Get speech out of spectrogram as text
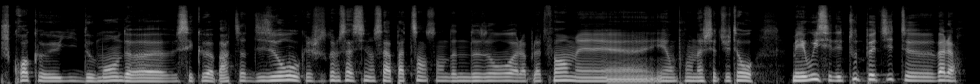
Je crois qu'ils demandent, euh, c'est que à partir de 10 euros ou quelque chose comme ça, sinon ça n'a pas de sens. On donne 2 euros à la plateforme et, et on, on achète 8 euros. Mais oui, c'est des toutes petites euh, valeurs.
